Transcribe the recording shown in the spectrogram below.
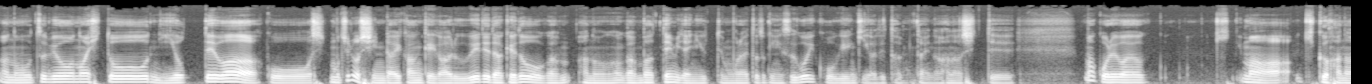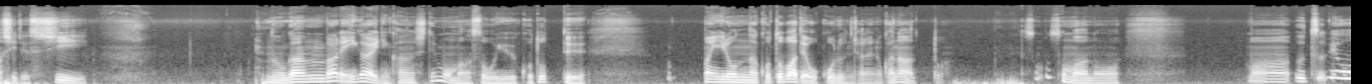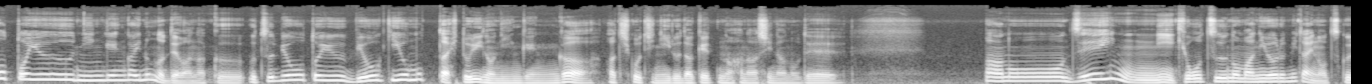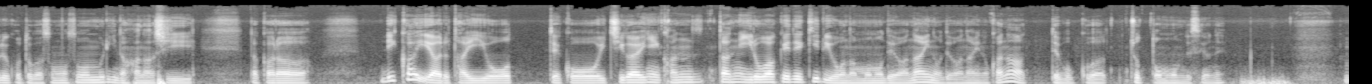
あのうつ病の人によってはこうもちろん信頼関係がある上でだけどがあの頑張ってみたいに言ってもらえた時にすごいこう元気が出たみたいな話ってまあこれはまあ聞く話ですしの頑張れ以外に関してもまあそういうことってまあ、いろんな言葉で起こるんじゃないのかなと。そもそもあのまあうつ病という人間がいるのではなくうつ病という病気を持った一人の人間があちこちにいるだけの話なのであの全員に共通のマニュアルみたいのを作ることがそもそも無理な話だから理解ある対応ってってこう一概に簡単に色分けできるようなものではないのではないのかなって僕はちょっと思うんですよね。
